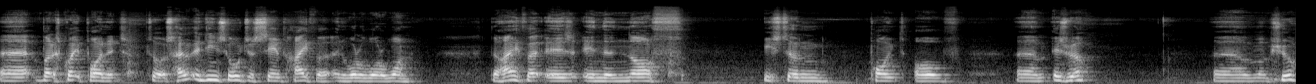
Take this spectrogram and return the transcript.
Uh, but it's quite poignant. So it's how Indian soldiers saved Haifa in World War One. The Haifa is in the north eastern point of um, Israel, um, I'm sure.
